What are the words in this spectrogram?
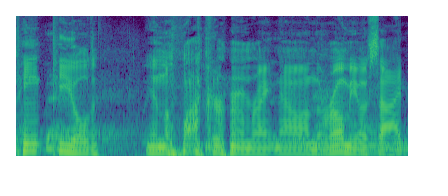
paint peeled in the locker room right now on the Romeo side.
